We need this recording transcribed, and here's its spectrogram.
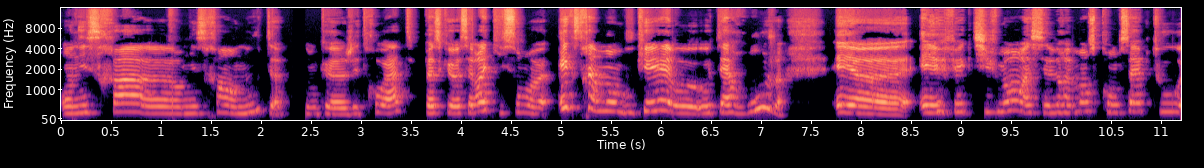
On y sera, euh, on y sera en août, donc euh, j'ai trop hâte parce que c'est vrai qu'ils sont euh, extrêmement bouqués aux, terres rouges et, effectivement c'est vraiment ce concept où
